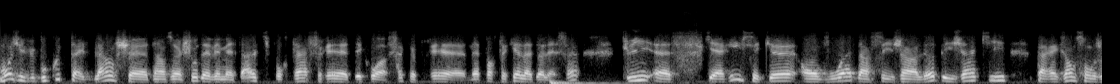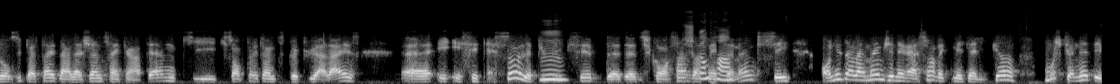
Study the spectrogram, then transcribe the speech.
Moi, j'ai vu beaucoup de têtes blanches euh, dans un show d'heavy metal qui pourtant ferait décoiffer à peu près euh, n'importe quel adolescent. Puis, euh, ce qui arrive, c'est que on voit dans ces gens-là des gens qui, par exemple, sont aujourd'hui peut-être dans la jeune cinquantaine, qui, qui sont peut-être un petit peu plus à l'aise. Euh, et et c'était ça le public cible de- de- du concert de la fin de semaine. C'est, on est dans la même génération avec Metallica. Moi, je connais des,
